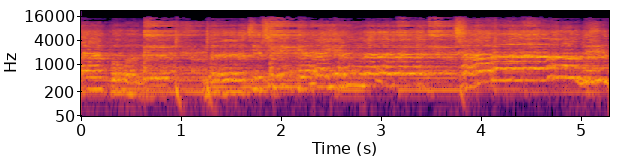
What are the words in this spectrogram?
아픔을 무지지가였나 차라리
